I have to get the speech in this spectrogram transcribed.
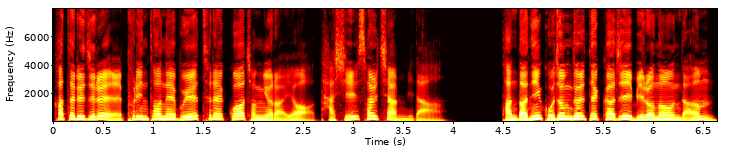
카트리지를 프린터 내부의 트랙과 정렬하여 다시 설치합니다. 단단히 고정될 때까지 밀어넣은 다음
